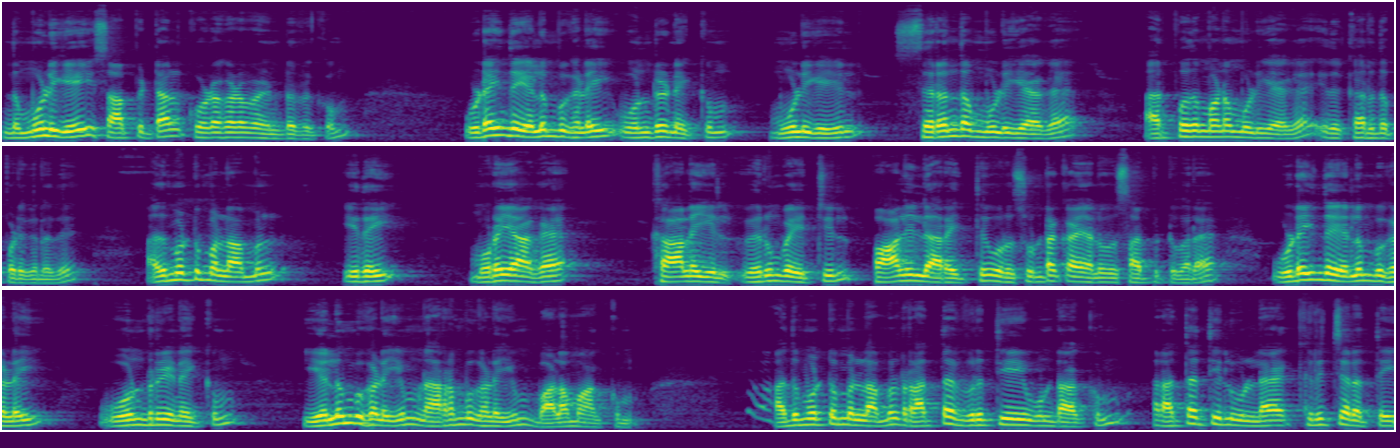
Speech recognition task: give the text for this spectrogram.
இந்த மூலிகையை சாப்பிட்டால் குழகுழவென்று இருக்கும் உடைந்த எலும்புகளை ஒன்றிணைக்கும் மூலிகையில் சிறந்த மூலிகையாக அற்புதமான மூலிகையாக இது கருதப்படுகிறது. அது மட்டுமல்லாமல் இதை முறையாக காலையில் வெறும் வயிற்றில் பாலில் அரைத்து ஒரு சுண்டக்காய் அளவு சாப்பிட்டு வர உடைந்த எலும்புகளை ஒன்றிணைக்கும் எலும்புகளையும் நரம்புகளையும் பலமாக்கும். அது மட்டுமில்லாமல் இரத்த விருத்தியை உண்டாக்கும். இரத்தத்தில் உள்ள கிருச்சரத்தை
